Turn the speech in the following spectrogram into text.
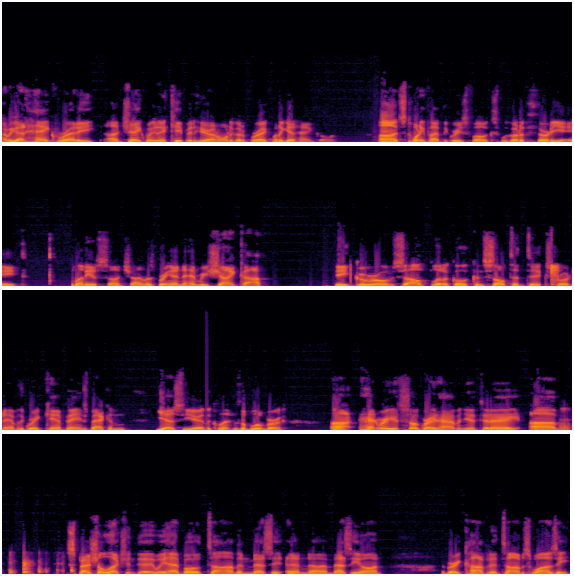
right, we got Hank ready. Uh, Jake, we're going to keep it here. I don't want to go to break. I want to get Hank going. Uh, it's 25 degrees, folks. We'll go to 38. Plenty of sunshine. Let's bring in Henry Scheinkopf, the guru himself, political consultant extraordinaire for the great campaigns back in yesteryear, the Clintons, the Bloombergs. Uh, Henry, it's so great having you today. Um, special election day, we had both Tom and Mazi and uh, Mazi on. A very confident Tom Suozzi.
